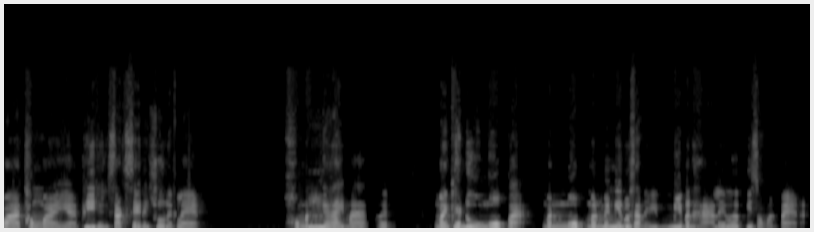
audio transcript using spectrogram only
ว่าทำไมอะพี่ถึงสักเซสในช่วงแรกๆ เพราะมันอืมง่ายมากเบิร์ตมันแค่ดูงบอะ มันงบมันไม่มีบริษัทไหนมีปัญหาเลยเบิร์ตปี2008อะ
